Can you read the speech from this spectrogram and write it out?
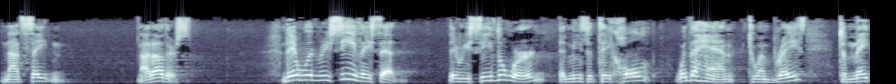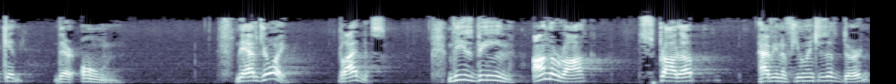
not Satan, not others. They would receive, they said. They receive the word. It means to take hold with the hand, to embrace, to make it their own. They have joy, gladness. These being on the rock, sprout up, having a few inches of dirt.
